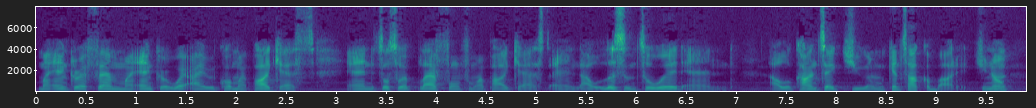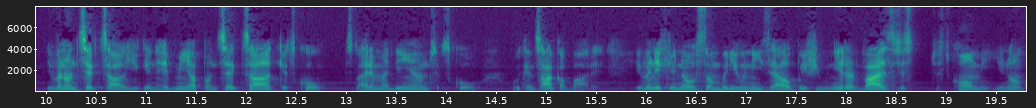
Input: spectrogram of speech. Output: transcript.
my anchor fm my anchor where i record my podcasts. And it's also a platform for my podcast. And i will listen to it and i will contact you and we can talk about it you know? Even on tiktok you can hit me up on tiktok. It's cool. Slide in my dms it's cool. We can talk about it. Even if you know somebody who needs help if you need advice just just call me you know?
